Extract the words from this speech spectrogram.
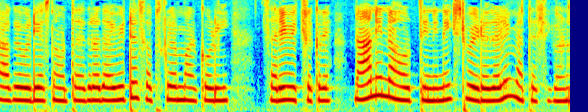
ಹಾಗೆ ವೀಡಿಯೋಸ್ ನೋಡ್ತಾ ಇದ್ದೀರಾ ದಯವಿಟ್ಟು ಸಬ್ಸ್ಕ್ರೈಬ್ ಮಾಡ್ಕೊಳ್ಳಿ. ಸರಿ ವೀಕ್ಷಕರೇ ನಾನಿನ್ನ ಹೊರಡ್ತೀನಿ ನೆಕ್ಸ್ಟ್ ವೀಡಿಯೋದಲ್ಲಿ ಮತ್ತೆ ಸಿಗೋಣ.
